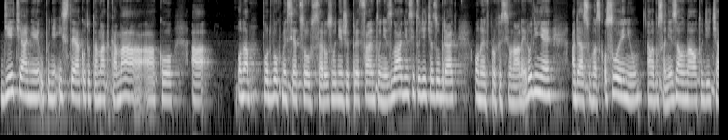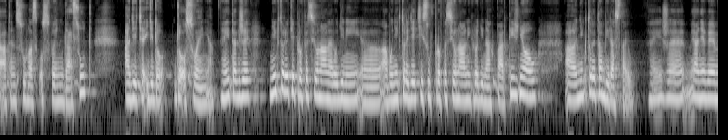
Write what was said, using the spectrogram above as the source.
dieťa, nie je úplne isté, ako to tá matka má a, ako, a ona po dvoch mesiacoch sa rozhodne, že predsa len to nezvládne si to dieťa zobrať. Ono je v profesionálnej rodine a dá súhlas k osvojeniu, alebo sa nezaujíma o to dieťa a ten súhlas k osvojeniu dá súd a dieťa ide do, do osvojenia. Hej? Takže niektoré tie profesionálne rodiny, e, alebo niektoré deti sú v profesionálnych rodinách pár týždňov a niektoré tam vyrastajú. Hej? Že ja neviem,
